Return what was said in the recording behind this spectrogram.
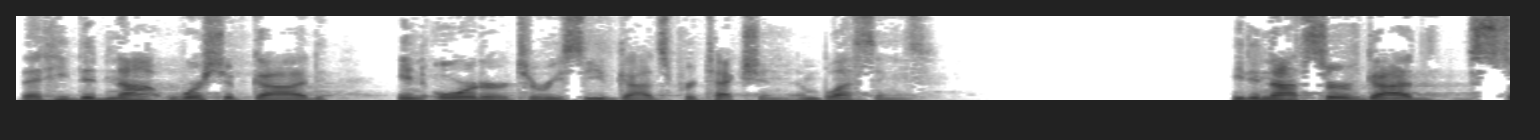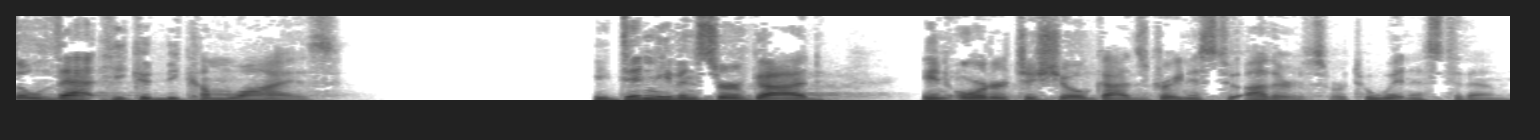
that he did not worship God in order to receive God's protection and blessings. He did not serve God so that he could become wise. He didn't even serve God in order to show God's greatness to others or to witness to them.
